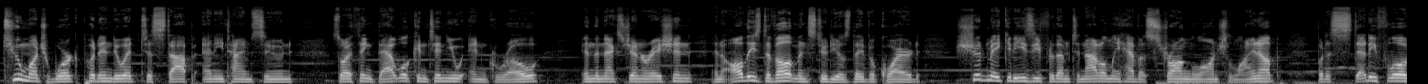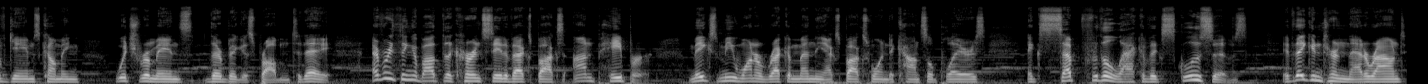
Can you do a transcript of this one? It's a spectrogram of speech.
too much work put into it to stop anytime soon. So I think that will continue and grow in the next generation. And all these development studios they've acquired should make it easy for them to not only have a strong launch lineup, but a steady flow of games coming, which remains their biggest problem today. Everything about the current state of Xbox on paper makes me want to recommend the Xbox One to console players, except for the lack of exclusives. If they can turn that around,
